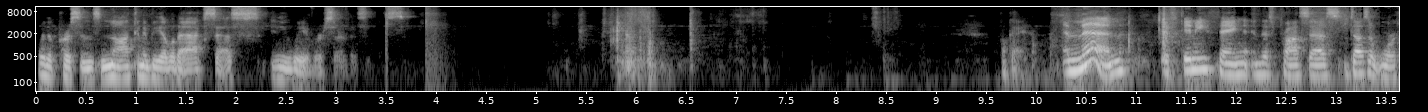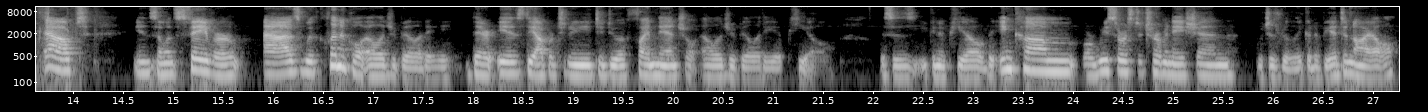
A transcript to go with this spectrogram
where the person's not going to be able to access any waiver services. Okay, and then, if anything in this process doesn't work out in someone's favor, as with clinical eligibility, there is the opportunity to do a financial eligibility appeal. This is, you can appeal the income or resource determination, which is really going to be a denial,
